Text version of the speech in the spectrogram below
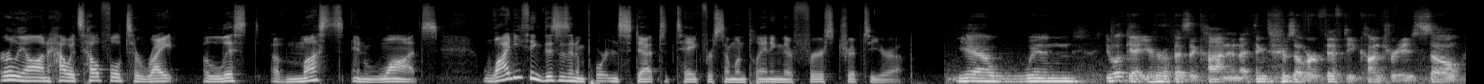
early on how it's helpful to write a list of musts and wants. Why do you think this is an important step to take for someone planning their first trip to europe yeah, when you look at Europe as a continent, I think there's over 50 countries. So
